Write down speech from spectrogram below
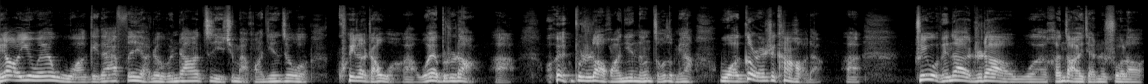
不要因为我给大家分享这个文章，自己去买黄金，最后亏了找我啊！我也不知道啊，我也不知道黄金能走怎么样。我个人是看好的啊。追我频道也知道，我很早以前就说了，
